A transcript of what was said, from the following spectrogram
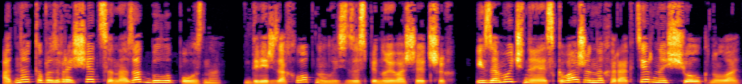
Однако возвращаться назад было поздно. Дверь захлопнулась за спиной вошедших, и замочная скважина характерно щелкнула,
